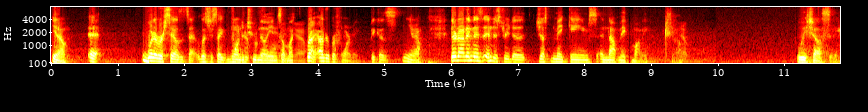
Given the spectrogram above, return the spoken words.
you know, eh, whatever sales it's at. Let's just say one to two million, something like Underperforming, right underperforming because you know they're not in this industry to just make games and not make money. So Yep. We shall see.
